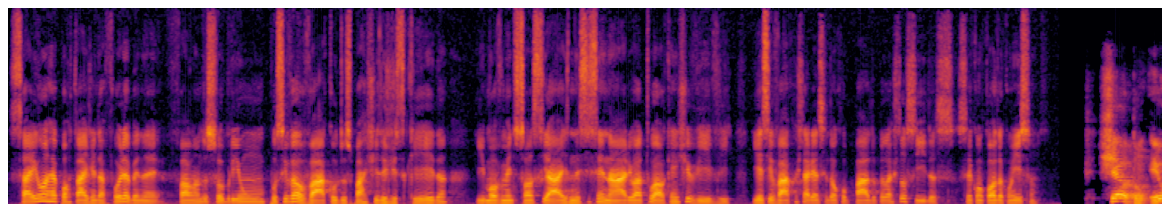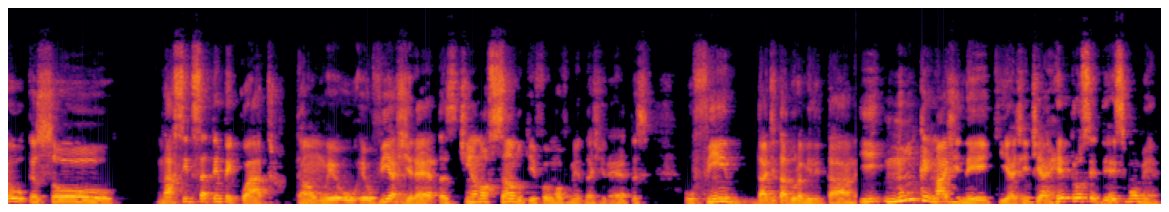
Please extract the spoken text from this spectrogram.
Saiu uma reportagem da Folha, Bené, falando sobre um possível vácuo dos partidos de esquerda e movimentos sociais nesse cenário atual que a gente vive. E esse vácuo estaria sendo ocupado pelas torcidas. Você concorda com isso? Shelton, eu, eu sou nascido em 74. Então eu, eu vi as diretas, tinha noção do que foi o movimento das diretas, o fim da ditadura militar, né? e nunca imaginei que a gente ia retroceder esse momento.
